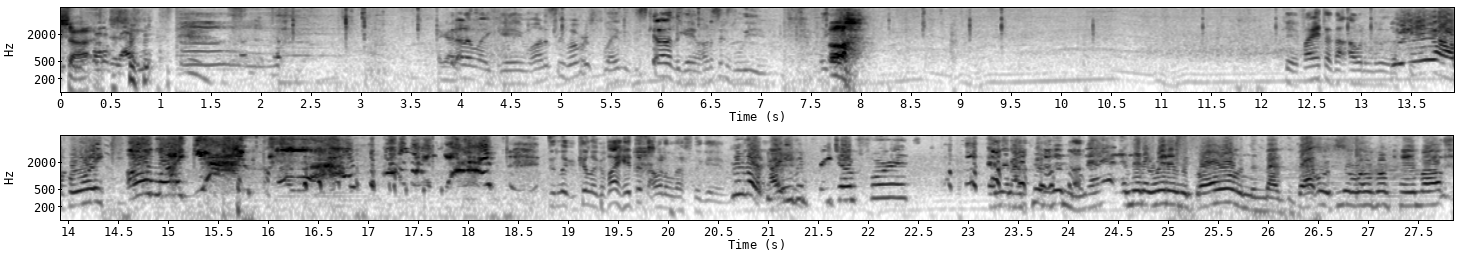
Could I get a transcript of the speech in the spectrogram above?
shot. I Get out of my game. Honestly, whoever's playing this, just get out of the game. Honestly, just leave. Like, Ugh. Okay, if I hit that, I would have literally. Yeah, boy. Oh my god! Oh my god! Dude, look, look, if I hit this, I would have left the game. Dude, look, I even pre-jumped for it, and then I put it in the net, and then it went in the goal, and then the Batmobile logo came up.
